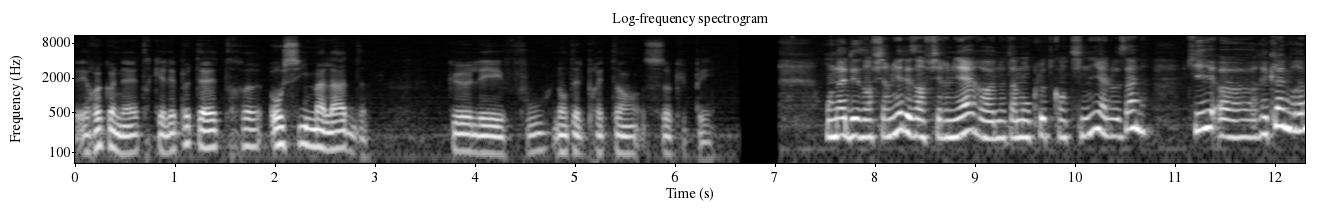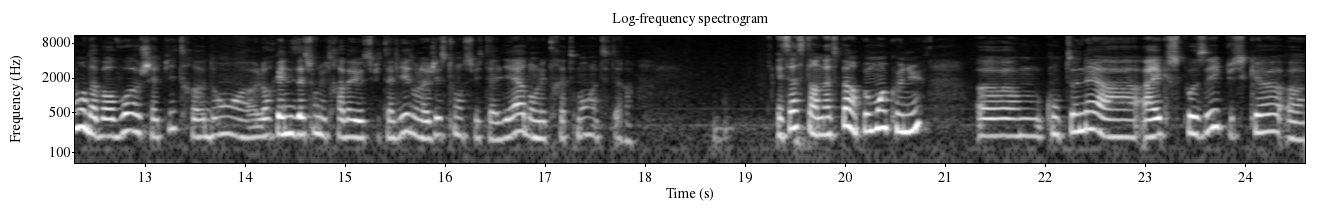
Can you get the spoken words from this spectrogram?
et reconnaître qu'elle est peut-être aussi malade que les fous dont elle prétend s'occuper. On a des infirmiers, des infirmières, euh, notamment Claude Cantini à Lausanne, qui euh, réclament vraiment d'avoir voix au chapitre dans l'organisation du travail hospitalier, dans la gestion hospitalière, dans les traitements, etc. Et ça, c'est un aspect un peu moins connu, euh, qu'on tenait à, exposer, puisque, euh,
